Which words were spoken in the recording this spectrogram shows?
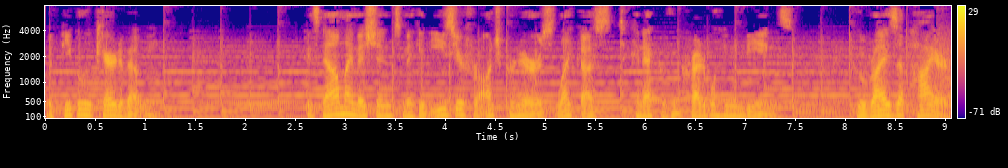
with people who cared about me. It's now my mission to make it easier for entrepreneurs like us to connect with incredible human beings who rise up higher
